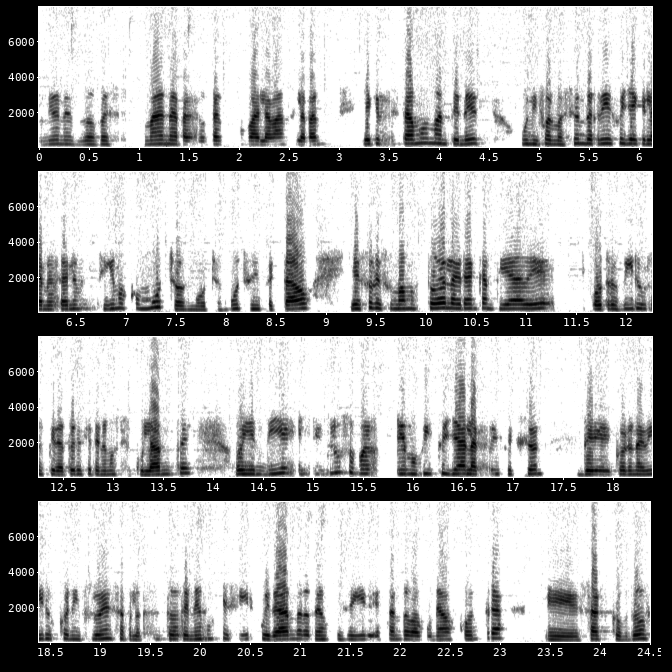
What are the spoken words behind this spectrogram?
reuniones dos veces a la semana para contar cómo va el avance de la pandemia, ya que necesitamos mantener una información de riesgo, ya que lamentablemente seguimos con muchos, muchos, muchos infectados y a eso le sumamos toda la gran cantidad de otros virus respiratorios que tenemos circulantes hoy en día, incluso hemos visto ya la infección de coronavirus con influenza, por lo tanto tenemos que seguir cuidándolo, tenemos que seguir estando vacunados contra eh, SARS-CoV-2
